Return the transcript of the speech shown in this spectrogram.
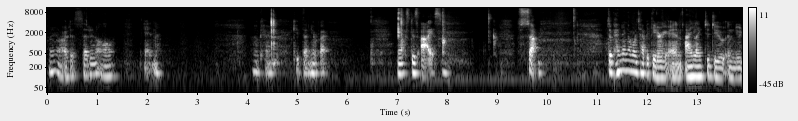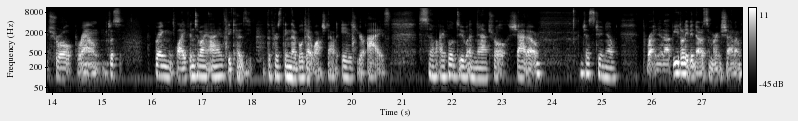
So yeah, I just set it all in. Okay, keep that nearby. Next is eyes. So, depending on what type of theater you're in, I like to do a neutral brown. Just bring life into my eyes because the first thing that will get washed out is your eyes. So I will do a natural shadow just to, you know, brighten it up. You don't even notice I'm wearing shadow.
